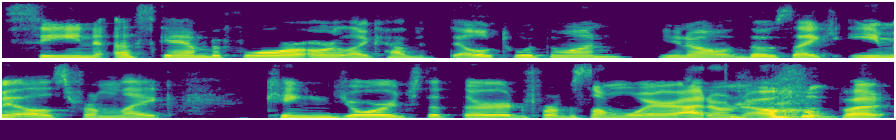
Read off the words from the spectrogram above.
seen a scam before or like have dealt with one, you know, those like emails from like King George the Third from somewhere, I don't know, but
